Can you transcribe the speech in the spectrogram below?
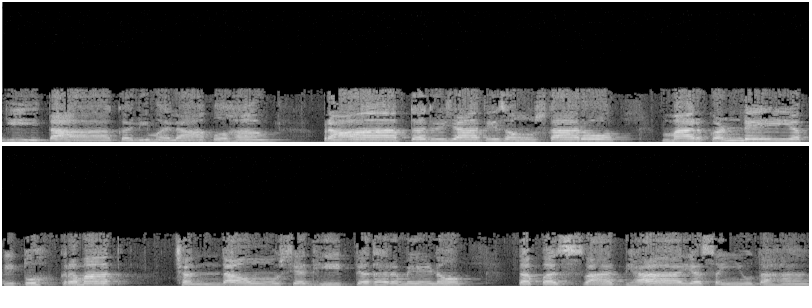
गीता कलिमलापः प्राप्तद्विजातिसंस्कारो मार्कण्डेयपितुः क्रमात् छन्दांस्यधीत्यधर्मेण तपःस्वाध्यायसंयुतः।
